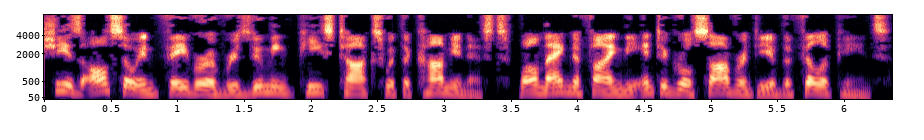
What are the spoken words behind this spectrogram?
She is also in favor of resuming peace talks with the Communists, while magnifying the integral sovereignty of the Philippines.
